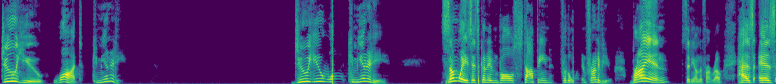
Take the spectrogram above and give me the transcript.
do you want community? Do you want community? Some ways it's going to involve stopping for the one in front of you. Brian, sitting on the front row, has as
